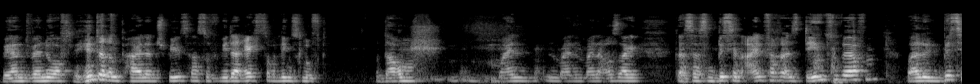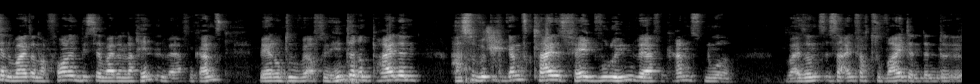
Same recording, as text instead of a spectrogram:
Während wenn du auf den hinteren Pfeilen spielst, hast du weder rechts noch links Luft. Und darum mein, meine, meine Aussage, dass das ein bisschen einfacher ist, den zu werfen, weil du ein bisschen weiter nach vorne, ein bisschen weiter nach hinten werfen kannst, während du auf den hinteren Pfeilen hast du wirklich ein ganz kleines Feld, wo du hinwerfen kannst nur. Weil sonst ist er einfach zu weit, denn dann äh,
